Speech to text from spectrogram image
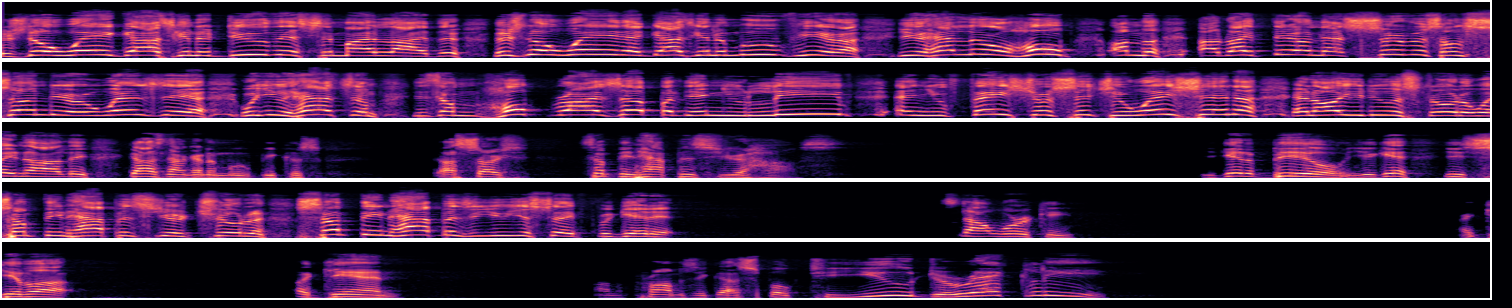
There's no way God's going to do this in my life. There, there's no way that God's going to move here. You had a little hope on the uh, right there on that service on Sunday or Wednesday uh, where you had some some hope rise up, but then you leave and you face your situation uh, and all you do is throw it away. No, the, God's not going to move because God starts something happens to your house. You get a bill. You get you, something happens to your children. Something happens and you just say, "Forget it. It's not working." I give up again. on the promise that God spoke to you directly.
